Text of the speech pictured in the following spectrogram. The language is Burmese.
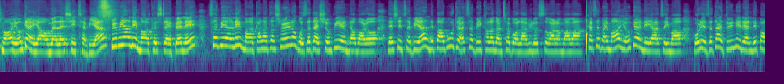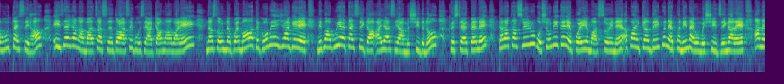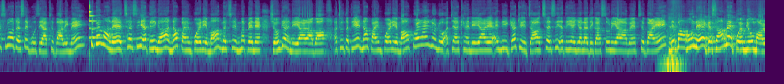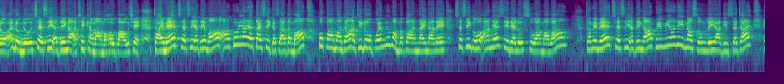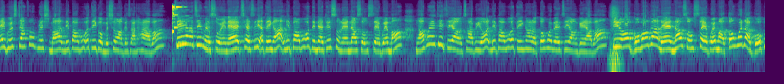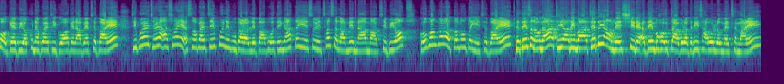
Bridge မှာရုံးကန်ရအောင်မဲ့လက်ရှိချန်ပီယံ Premier League မှာ Crystal Palace ချန်ပီယံ League မှာ Galatasaray တို့ကိုဇက်တိုက်ရှုံးပြီးတဲ့နောက်မှာတော့လက်ရှိချန်ပီယံလီဗာပူးအတွက်အချက်ပေးခလာတန်ထွက်ပေါ်လာပြီးလို့ဆိုရတော့မှာပါခက်စစ်ပိုင်းမှာရုံးကန်နေရချိန်မှာဂိုးတွေဇက်တိုက်သွင်းနေတဲ့လီဗာပူးတိုက်စစ်ဟာအေးဆက်ရောက်လာမှကျဆင်းသွားတာစိတ်ပူစရာကောင်းလာပါတယ်နောက်ဆုံးနှစ်ပွဲမှာတကိုးမင်းရခဲ့တဲ့လီဗာပူးရဲ့တိုက်စစ်ကအားရစရာမရှိသလို Crystal Palace Galatasaray တို့ကိုရှုံးနေခဲ့တဲ့ပွဲတွေမှာဆိုရင်လည်းအပိုင်ကန်သိန်းခွင့်နဲ့ဖန်တီးနိုင်မှုမရှိခြင်းကလည်းအာနယ်စလော့အတွက်စိတ်ပူစရာဖြစ်ပါလိမ့်မယ်။တစ်ဖက်မှာလည်းချက်စီအသင်းကနောက်ပိုင်းပွဲတွေမှာမချစ်မက်ပဲနဲ့ရုန်းကန်နေရတာပါ။အထူးသဖြင့်နောက်ပိုင်းပွဲတွေမှာပွဲတိုင်းလွတ်လွတ်အပြတ်ခံနေရတဲ့အနီဂတ်တွေကြောင့်ချက်စီအသင်းရဲ့ရလဒ်တွေကစိုးနေရတာပဲဖြစ်ပါတယ်။လီဗာပူးနဲ့ကစားမဲ့ပွဲမျိုးမှာတော့အဲ့လိုမျိုးချက်စီအသင်းကအဖြစ်ခံမှာမဟုတ်ပါဘူးရှင်။ဒါပေမဲ့ချက်စီအသင်းမှာအာကုန်းရတဲ့တိုက်စိတ်ကစားသမားကိုပါမာကဒီလိုပွဲမျိုးမှာမပါနိုင်တာလဲချက်စီကိုအားနည်းစေတယ်လို့ဆိုရမှာပါ။ဒါပေမဲ့ချက်စီအသင်းကပရီးမီးယားလိနောက်ဆုံး၄ရာသီဇက်တိုင်းအဲဂွစ်တာဖို့ဘရစ်မှာလီဗာပူးအသင်းကိုမရှုံးအောင်ကစားထားတာပါ။ စေးရကြည့်မယ်ဆိုရင်လည်းချက်စီအသင်းကလီဗာပူးအသင်းနဲ့တွေ့ဆုံတဲ့နောက်ဆုံး10ပွဲမှာ9ပွဲအထိကျေးအောင်ချပြီးတော့လီဗာပူးအသင်းကတော့3ပွဲပဲကျေးအောင်ခဲ့တာပါ။ပြီးတော့ဂိုးဘောက်ကလည်းနောက်ဆုံး10ပွဲမှာ3ပွဲသာဂိုးပေါ်ခဲ့ပြီးတော့9ပွဲအထိဂိုးအောင်ခဲ့တာပဲဖြစ်ပါတယ်။ဒီပွဲကျဲအာရှရဲ့အစောပိုင်းကျေးဖွင့်လင်းမှုကတော့လီဗာပူးအသင်းကတည့်ရဆိုရင်60လောက်နဲ့နားမှာဖြစ်ပြီးတော့ဂိုးဘောက်ကတော့3လုံးတည့်ရဖြစ်ပါတယ်။နှစ်သိန်းစလုံးကဒီဟာဒီမှာကျေးသိအောင်လေးရှိတဲ့အသင်းမဟုတ်တာကိုတော့တတိချဖို့လိုမယ်ထင်ပါတယ်။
